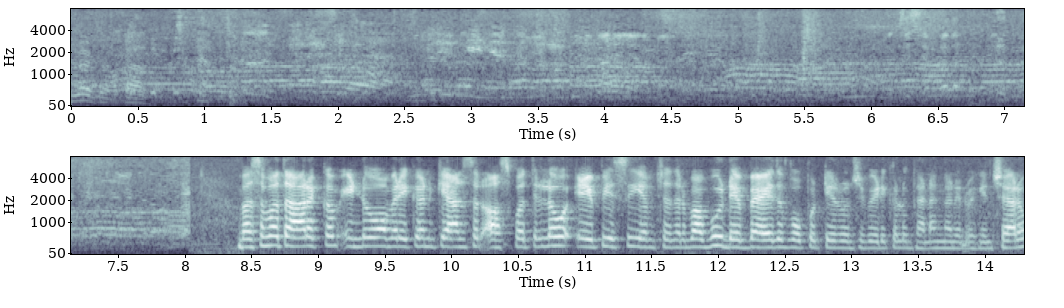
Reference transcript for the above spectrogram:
తీసుకున్నా కాదు Basava Tarakam Indo American cancer ఆసుపత్రిలో ఏపీ సీఎం చంద్రబాబు డెబ్బై ఐదవ పుట్టినరోజు వేడుకలు ఘనంగా నిర్వహించారు.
